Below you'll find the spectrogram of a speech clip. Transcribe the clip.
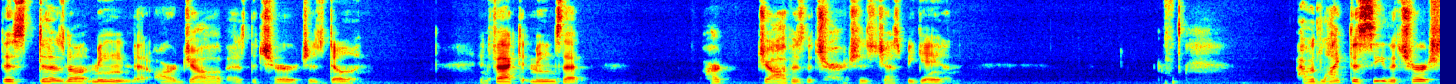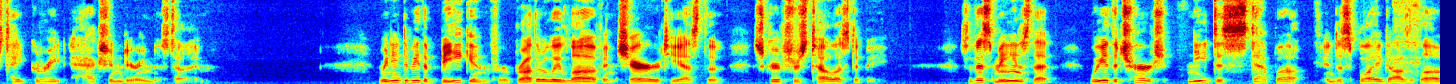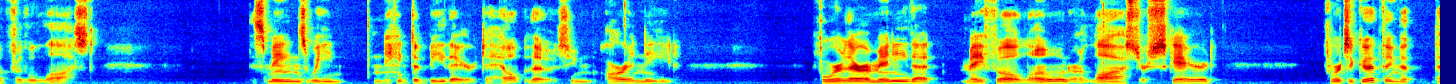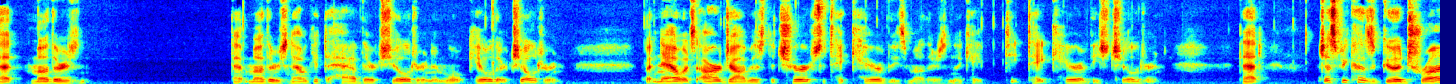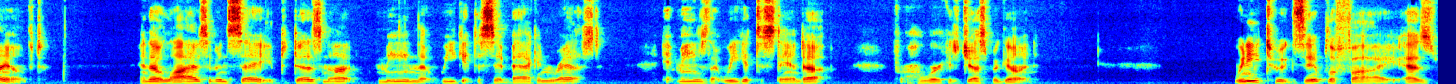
This does not mean that our job as the church is done. In fact, it means that our job as the church has just began. I would like to see the church take great action during this time. We need to be the beacon for brotherly love and charity as the scriptures tell us to be. So this means that we, the church, need to step up and display God's love for the lost this means we need to be there to help those who are in need. For there are many that may feel alone or lost or scared. For it's a good thing that, that mothers that mothers now get to have their children and won't kill their children. But now it's our job as the church to take care of these mothers and to take care of these children. That just because good triumphed and though lives have been saved, does not mean that we get to sit back and rest. It means that we get to stand up, for our work has just begun. We need to exemplify, as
